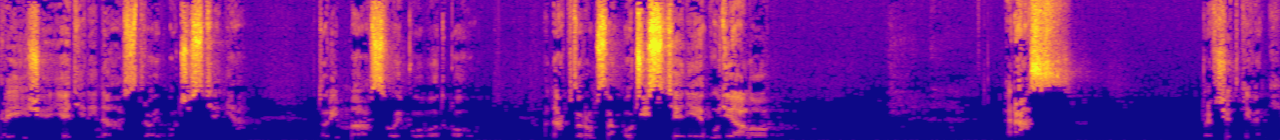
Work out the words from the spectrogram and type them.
Kríž je jediný nástroj očistenia, ktorý má svoj pôvod Bohu a na ktorom sa očistenie udialo raz pre všetky veky.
